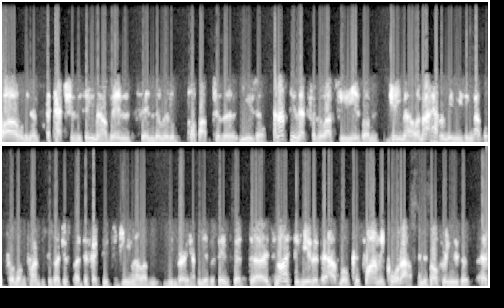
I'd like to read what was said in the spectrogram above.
file, you know, attached to this email, then send a little pop up to the user. And I've seen that for the last few years on Gmail, and I haven't been using Outlook for a long time because I just I defected to Gmail. I've been very happy ever since. But uh, it's nice to hear that Outlook has finally caught up and is offering this as,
